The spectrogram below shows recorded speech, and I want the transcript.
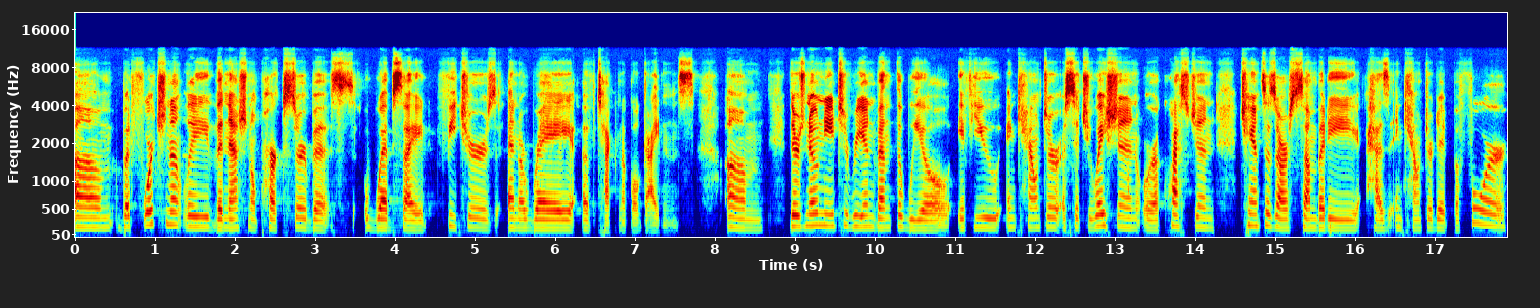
um, but fortunately, the National Park Service website features an array of technical guidance. Um, there's no need to reinvent the wheel. If you encounter a situation or a question, chances are somebody has encountered it before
